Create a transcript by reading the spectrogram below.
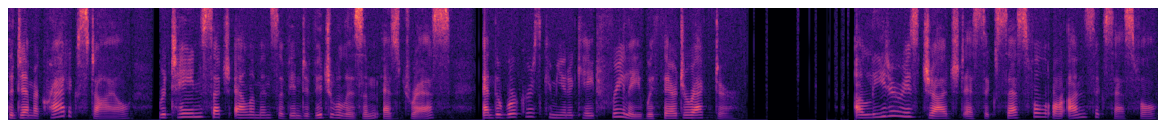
The democratic style retains such elements of individualism as dress, and the workers communicate freely with their director. A leader is judged as successful or unsuccessful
